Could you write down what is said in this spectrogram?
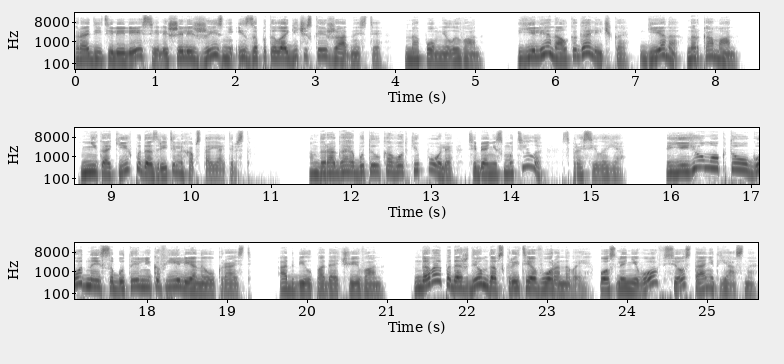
Родители Леси лишились жизни из-за патологической жадности, напомнил Иван. Елена — алкоголичка, Гена — наркоман. Никаких подозрительных обстоятельств. «Дорогая бутылка водки Поля тебя не смутила?» — спросила я. Ее мог кто угодно из собутыльников Елены украсть», — отбил подачу Иван. Давай подождем до вскрытия Вороновой. После него все станет ясно.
